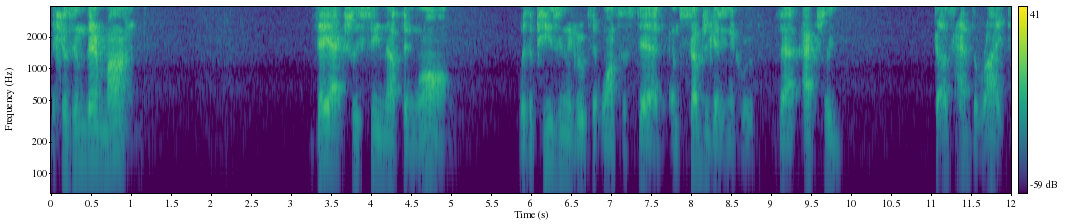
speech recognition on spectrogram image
because in their mind they actually see nothing wrong with appeasing a group that wants us dead and subjugating a group that actually does have the right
